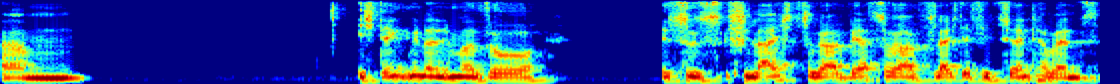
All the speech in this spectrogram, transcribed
Ähm, ich denke mir dann immer so, ist es vielleicht sogar, wäre es sogar vielleicht effizienter, wenn es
